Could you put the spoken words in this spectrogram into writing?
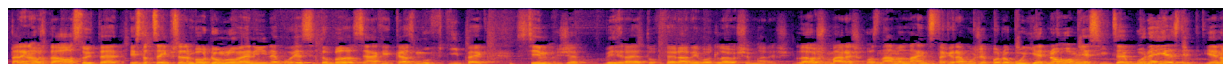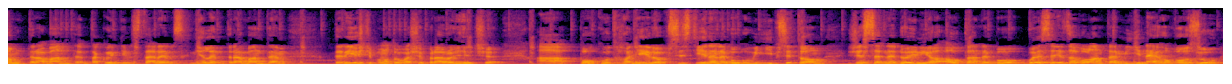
Tady nahoře hlasujte, jestli to celý předem byl domluvený, nebo jestli to byl nějaký kazmu vtípek s tím, že vyhraje to Ferrari od Leoše Mareš. Leoš Mareš oznámil na Instagramu, že po dobu jednoho měsíce bude jezdit jenom Trabantem, takovým tím starým schnilým Trabantem, který ještě pamatují vaše prarodiče. A pokud ho někdo přistihne nebo uvidí při tom, že sedne do jiného auta nebo bude sedět za volantem jiného vozu,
